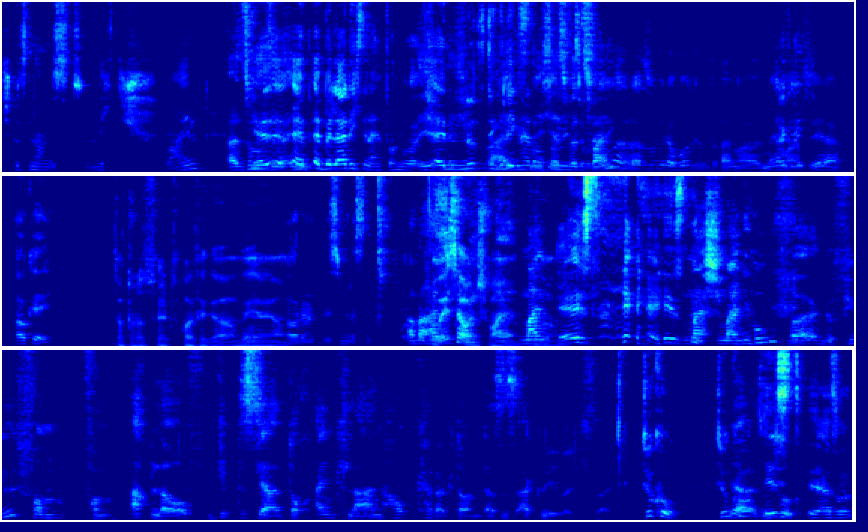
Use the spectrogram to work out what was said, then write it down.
Spitzname ist nicht Schwein. also er, er, er beleidigt ihn einfach nur. er nutzt die Gelegenheit nicht. Es wird zweimal oder so wiederholt, dreimal, mehrmals, ja. Okay. Doch, doch, das wird häufiger irgendwie, ja. ja. Oh, dann ist mir das nicht. Aber halt- ist ja auch ein Schwein. Äh, mein- also. Er ist, er ist ein mein, Schwein. mein Punkt war, gefühlt vom, vom Ablauf gibt es ja doch einen klaren Hauptcharakter und das ist Ugly, würde ich sagen. Tuco. Tuco Ja, also ist, Tuco. äh, also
